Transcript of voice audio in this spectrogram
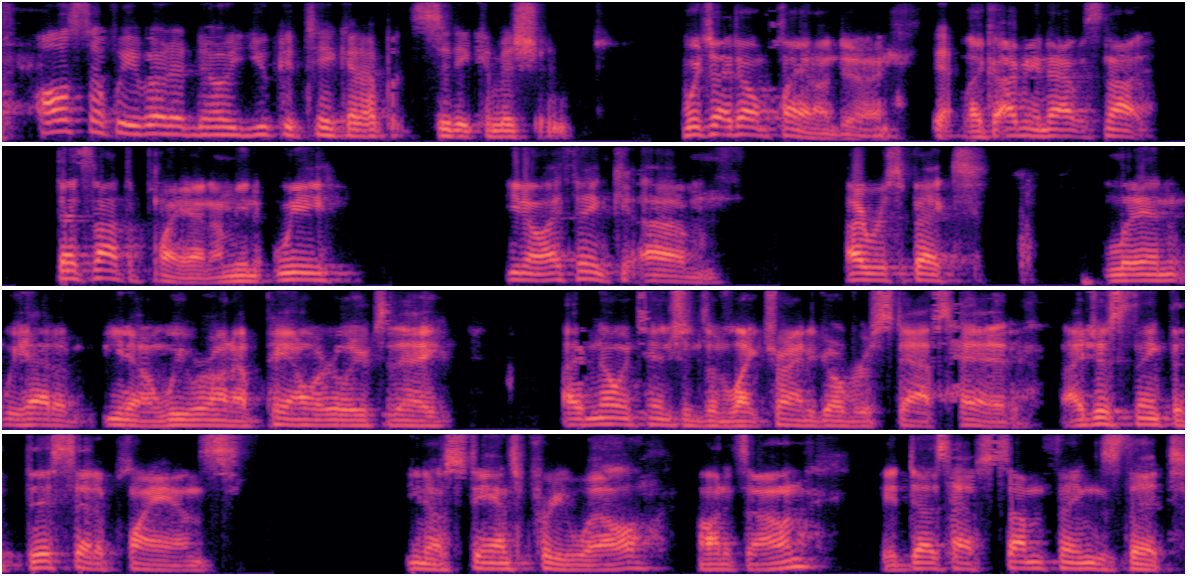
pre- also, if we voted no, you could take it up with the city commission. which I don't plan on doing. Yeah. Like, I mean, that was not, that's not the plan. I mean, we, you know, I think, um, I respect Lynn. We had a, you know, we were on a panel earlier today. I have no intentions of like trying to go over staff's head. I just think that this set of plans, you know, stands pretty well on its own. It does have some things that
